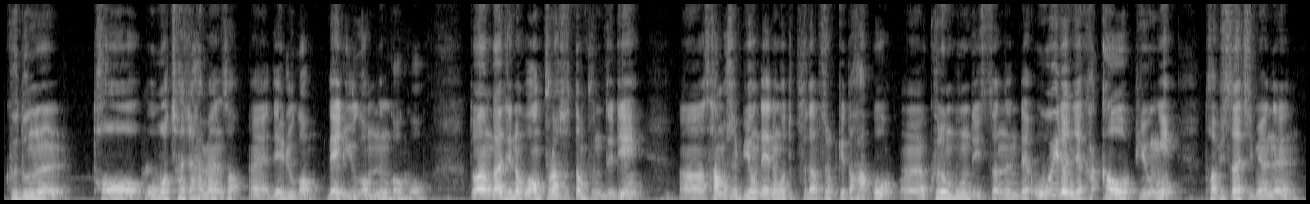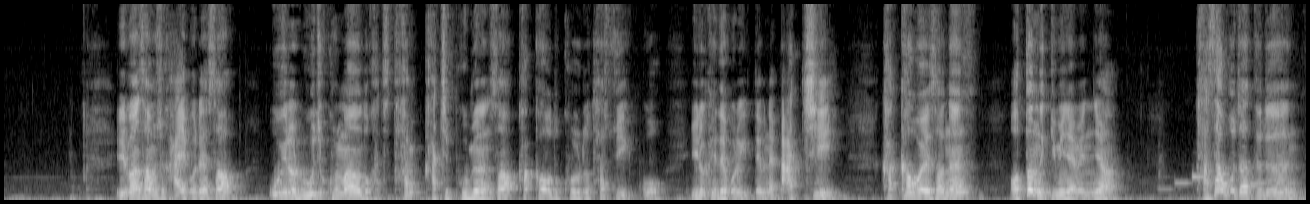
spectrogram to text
그 돈을 더 오버차지 하면서 예, 낼 이유가 없- 낼 이유가 없는 거고 또 한 가지는 원풀 하셨던 분들이 어, 사무실 비용 내는 것도 부담스럽기도 하고 어, 그런 부분도 있었는데 오히려 이제 카카오 비용이 더 비싸지면은 일반 사무실 가입을 해서 오히려 로지콜만도 같이 타, 같이 보면서 카카오도 콜도 탈 수 있고 이렇게 돼버리기 때문에 마치 카카오에서는 어떤 느낌이냐면요. 다사고자들은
